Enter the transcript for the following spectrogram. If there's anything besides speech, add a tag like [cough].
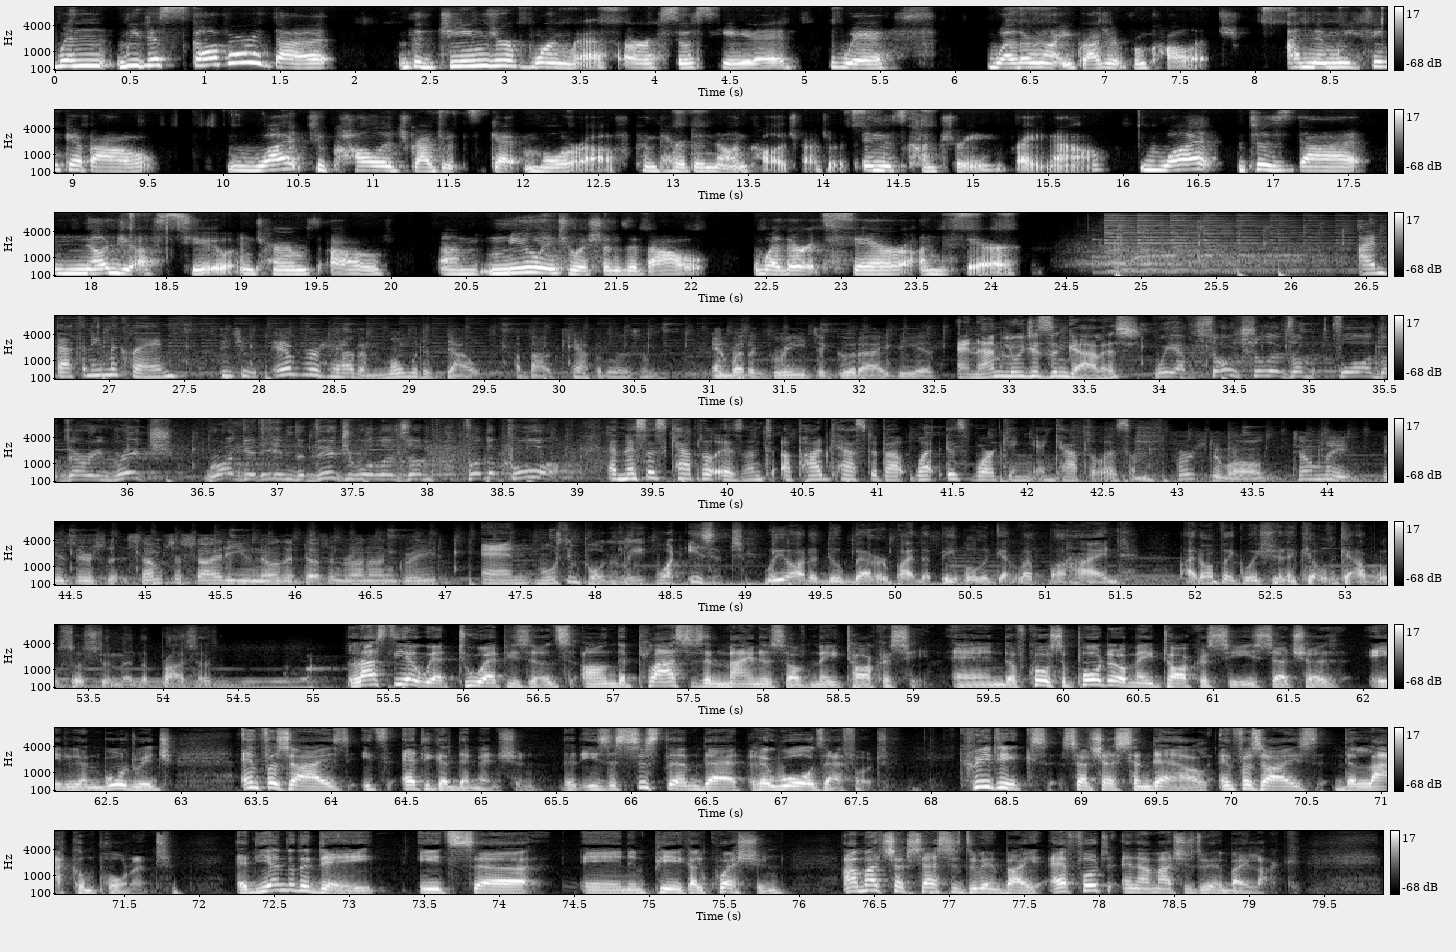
when we discover that the genes you're born with are associated with whether or not you graduate from college, and then we think about what do college graduates get more of compared to non-college graduates in this country right now? What does that nudge us to in terms of um, new intuitions about whether it's fair or unfair? I'm bethany mclean did you ever have a moment of doubt about capitalism and whether greed's a good idea? And I'm Luigi Zingales. We have socialism for the very rich, rugged individualism for the poor. And this is Capitalisn't, a podcast about what is working in capitalism. First of all, tell me, is there some society you know that doesn't run on greed? And most importantly, what isn't? We ought to do better by the people that get left behind. I don't think we should [laughs] kill the capital system in the process. Last year, we had two episodes on the pluses and minuses of meritocracy. And of course, supporters of meritocracy, such as Adrian Wooldridge, emphasized its ethical dimension, that is a system that rewards effort. Critics, such as Sandel, emphasize the lack component. At the end of the day, it's uh, an empirical question how much success is driven by effort and how much is driven by luck.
